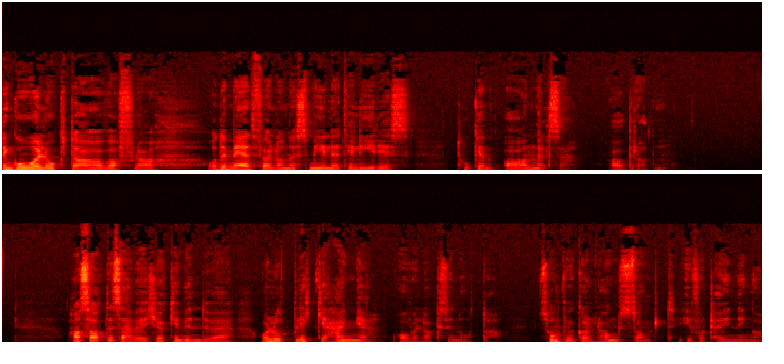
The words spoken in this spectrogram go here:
Den gode lukta av vafler og det medfølende smilet til Iris tok en anelse av brodden. Han satte seg ved kjøkkenvinduet og lot blikket henge over laksenota, som vugga langsomt i fortøyninga.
